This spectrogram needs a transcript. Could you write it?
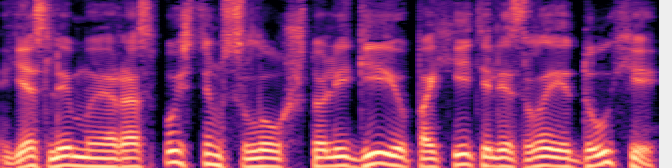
Если мы распустим слух, что Лигию похитили злые духи,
